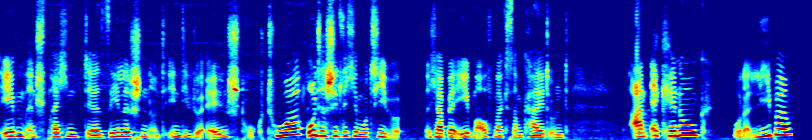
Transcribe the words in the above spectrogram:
eben entsprechend der seelischen und individuellen Struktur unterschiedliche Motive. Ich habe ja eben Aufmerksamkeit und Anerkennung oder Liebe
